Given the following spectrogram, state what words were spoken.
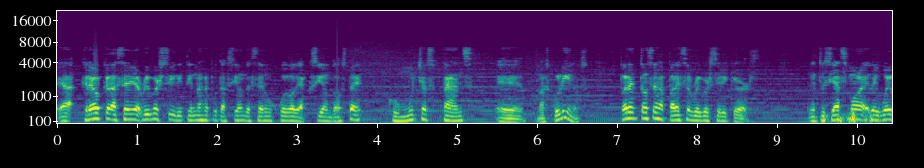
Eh, creo que la serie River City tiene una reputación de ser un juego de acción 2D con muchos fans eh, masculinos. Pero entonces aparece River City Girls. El entusiasmo de Way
